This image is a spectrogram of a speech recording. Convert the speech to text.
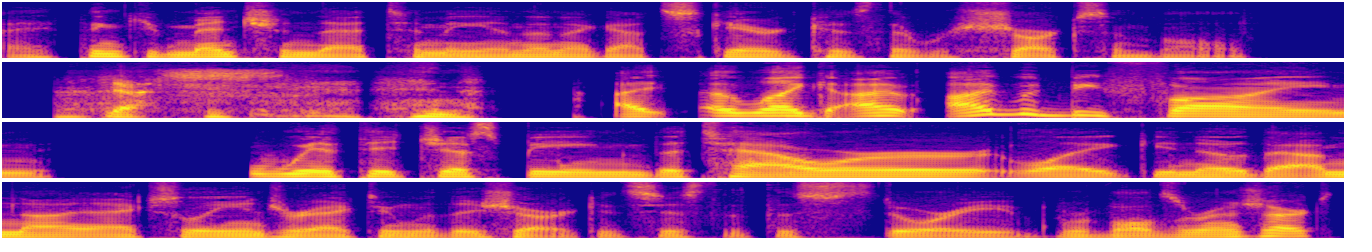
I think you mentioned that to me, and then I got scared because there were sharks involved. Yes. and I I- like I I would be fine with it just being the tower, like you know that I'm not actually interacting with a shark. It's just that the story revolves around sharks.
